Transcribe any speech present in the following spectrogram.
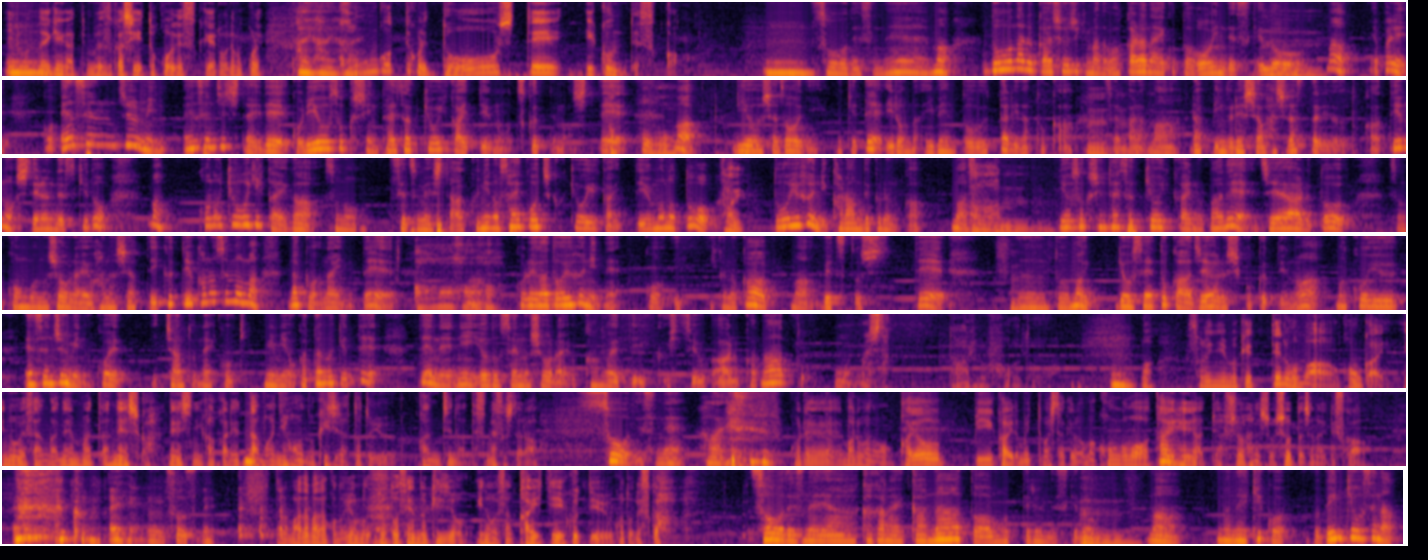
いろんな意見があって難しいところですけど、でもこれはいはいはい、今後ってこれどうしていくんですか？うん、そうですね。まあどうなるか正直まだわからないことは多いんですけど、うん。まあやっぱりこう沿線住民沿線自治体でこう利用促進対策協議会っていうのを作ってまして、まあ、利用者増に向けていろんなイベントを打ったりだとか、うんうん。それからまあラッピング列車を走らせたりだとかっていうのをしてるんですけど、まあ、この協議会がその説明した国の再構築協議会っていうものとはい。どういうふうに絡んでくるのか、まあ、そのん利用促進対策協議会の場で JR とその今後の将来を話し合っていくっていう可能性もまあなくはないので、まあ、これがどういうふうにねこういいくのかはまあ別としてうん。と、まあ、行政とか JR 四国っていうのは、まあ、こういう沿線住民の声にちゃんとねこうき耳を傾けて丁寧に淀線の将来を考えていく必要があるかなと思いました。なるほどうん、まあそれに向けての、まあ、今回井上さんが年末あ年始か年始に書かれた、うんまあ、2本の記事だったという感じなんですねそしたらそうですね。はい。これまるまの火曜日会でも言ってましたけど、まあ、今後も大変やっていう話をしよったじゃないですか、この大変。うん、そうですね。だまだまだこの淀淀線の記事を井上さん書いていくっていうことですかそうですね。いやー、書かないかなとは思ってるんですけど、うんまあ、今ね、結構、やっぱ勉強せな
